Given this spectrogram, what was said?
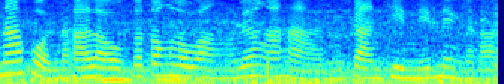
หน้าฝนนะคะ เราก็ต้องระวังเรื่องอาหารการกินนิดนึงนะคะ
